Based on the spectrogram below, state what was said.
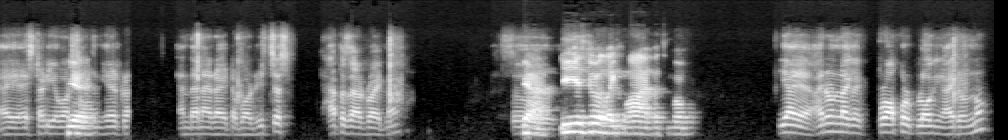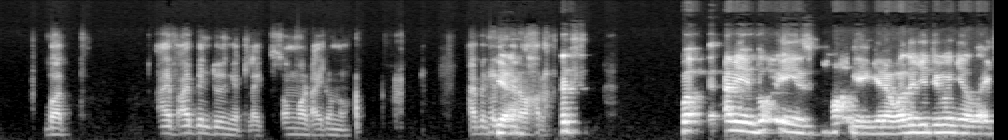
I, I study about Yeah. something aircraft, and then I write about it. It just happens out right now. So Yeah, you just do it like live at the moment. yeah, yeah. I don't like like proper blogging. I don't know, but I've I've been doing it like somewhat. I don't know. I've been hitting it Yeah. all. That's well, I mean, blogging is blogging. You know, whether you're doing it like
